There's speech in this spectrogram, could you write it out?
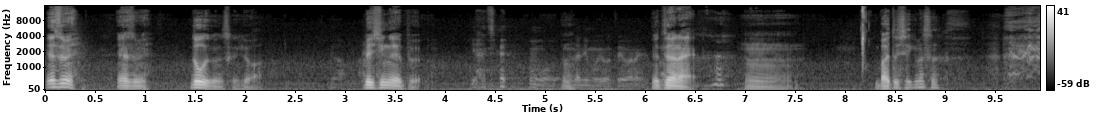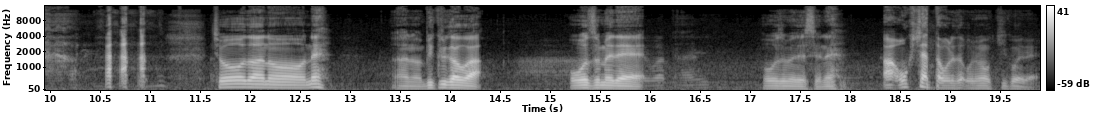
休み休み？どこ行くんですか今日は？ベーシングエイプ。いやもう何も予定はない、予定はない。うん。バイトしてきます？ちょうどあのねあのびっくり顔が大詰めで大詰めですよね。あ起きちゃった俺俺の大きい声で。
